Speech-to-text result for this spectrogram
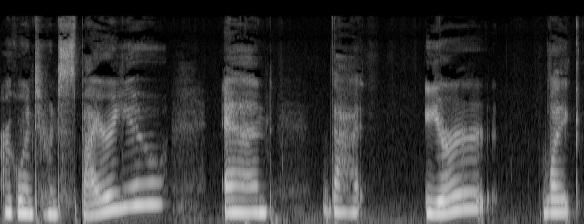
are going to inspire you and that you're like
